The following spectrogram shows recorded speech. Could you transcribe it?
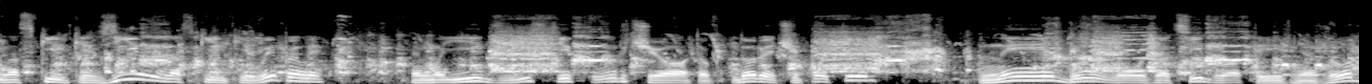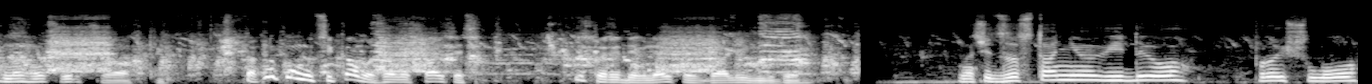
Наскільки з'їли, наскільки випили мої 200 курчаток. До речі, потір не було за ці два тижні жодного курчатки. Так, ну кому цікаво, залишайтесь і передивляйтесь далі відео. Значить, з останнього відео пройшло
